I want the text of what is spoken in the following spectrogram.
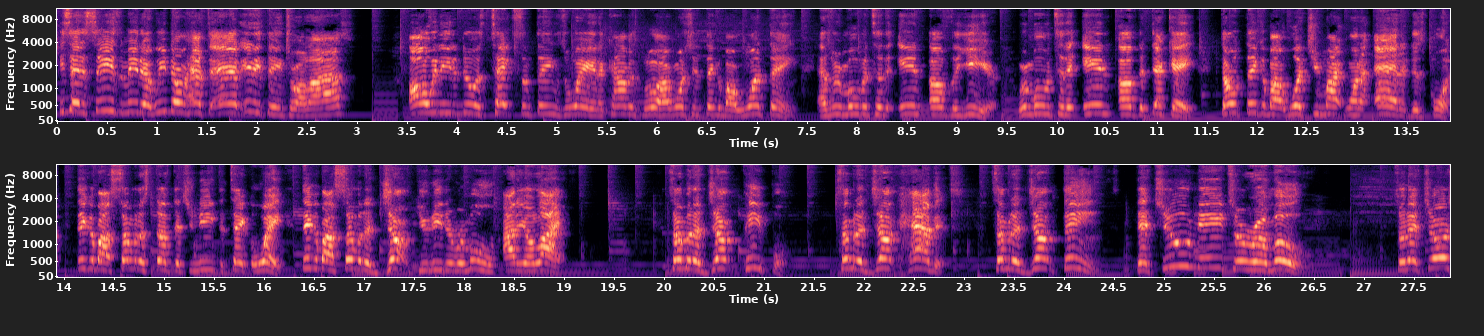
He said, it seems to me that we don't have to add anything to our lives. All we need to do is take some things away. In the comments below, I want you to think about one thing as we're moving to the end of the year. We're moving to the end of the decade. Don't think about what you might want to add at this point. Think about some of the stuff that you need to take away. Think about some of the junk you need to remove out of your life. Some of the junk people, some of the junk habits, some of the junk things that you need to remove so that your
